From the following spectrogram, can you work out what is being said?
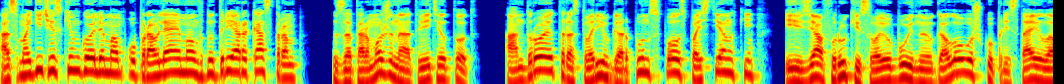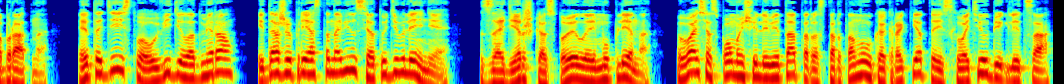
а с магическим големом, управляемым внутри оркастром?» Заторможенно ответил тот. Андроид, растворив гарпун, сполз по стенке и, взяв в руки свою буйную головушку, приставил обратно. Это действо увидел адмирал и даже приостановился от удивления. Задержка стоила ему плена. Вася с помощью левитатора стартанул как ракета и схватил беглеца.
